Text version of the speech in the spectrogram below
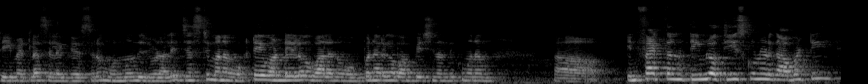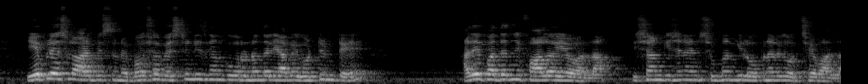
టీమ్ ఎట్లా సెలెక్ట్ చేస్తారో ముందు ముందు చూడాలి. జస్ట్ మనం ఒకటే వన్ డేలో వాళ్ళను ఓపెనర్గా పంపించినందుకు మనం ఇన్ఫ్యాక్ట్ తను టీంలో తీసుకున్నాడు కాబట్టి ఏ ప్లేస్లో ఆడిపిస్తుండే? బహుశా వెస్టిండీస్ కనుక ఒక రెండు వందల యాభై కొట్టింటే అదే పద్ధతిని ఫాలో అయ్యే వాళ్ళ ఇషాన్ కిషన్ అండ్ శుభన్ గిల్ ఓపెనర్గా వచ్చేవాళ్ళ.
